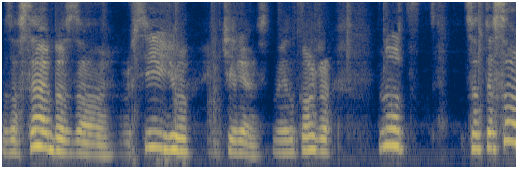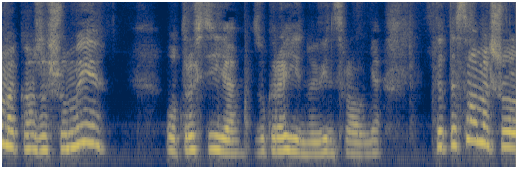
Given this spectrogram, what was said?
за себе, за Росію. Інтересно. Він каже, ну, це те саме каже, що ми, от Росія з Україною, він сравнює. Це те саме, що,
